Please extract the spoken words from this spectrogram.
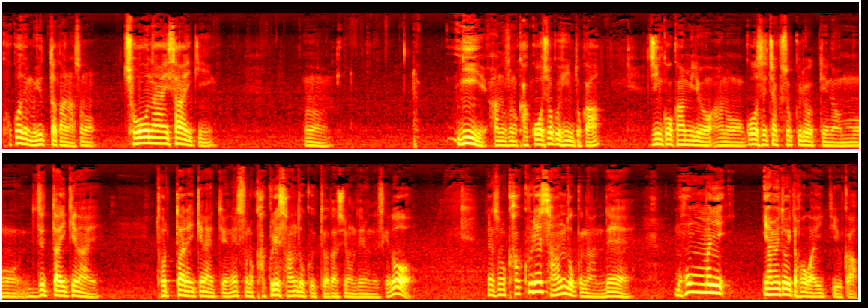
ここでも言ったかなその腸内細菌。うん。にあのその加工食品とか人工甘味料あの合成着色料っていうのはもう絶対いけない。取ったらいけないっていうねその隠れ三毒って私呼んでるんですけどでその隠れ三毒なんでもうほんまにやめといた方がいいっていうか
